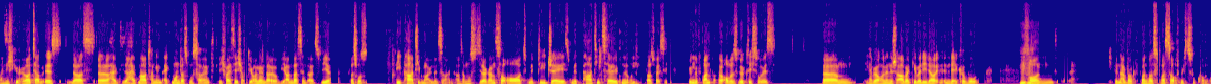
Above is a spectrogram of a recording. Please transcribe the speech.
Was ich gehört habe, ist, dass äh, halt dieser Halbmarathon in Egmont, das muss halt, ich weiß nicht, ob die Holländer irgendwie anders sind als wir, das muss die Partymeile sein. Also muss dieser ganze Ort mit DJs, mit Partyzelten und was weiß ich. Bin gespannt, äh, ob es wirklich so ist. Ähm, ich habe ja holländische Arbeitgeber, die da in der Ecke wohnen. Mhm. Und ich bin einfach gespannt, was, was da auf mich zukommt.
